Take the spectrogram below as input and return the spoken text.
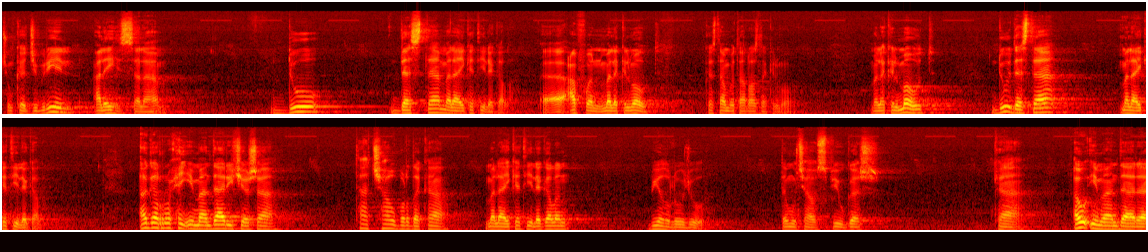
چونکە جبریل علیە السلام دوو دەستە مەلایکەتی لەگەڵە عفوا ملک الموت کەستان بۆتان ڕاست نەکردمەوە ملک الموت دوو دەستە مەلایکەتی لەگەڵ ئەگەر ڕوحی ئیمانداری کێشە تا چاو بڕدەکە مەلایکەتی لەگەڵن بیڵ وجوه دەمو چاو سپی و گەش کە ئەو ئیماندارە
